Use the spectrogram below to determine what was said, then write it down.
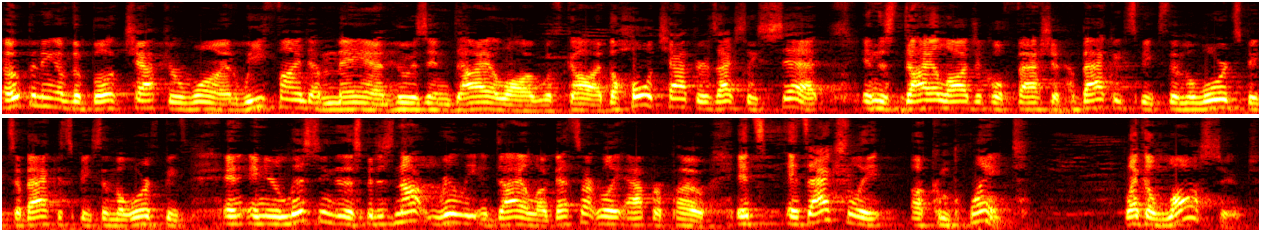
opening of the book, chapter 1, we find a man who is in dialogue with God. The whole chapter is actually set in this dialogical fashion. Habakkuk speaks, then the Lord speaks. Habakkuk speaks, then the Lord speaks. And, and you're listening to this, but it's not really a dialogue. That's not really apropos. It's, it's actually a complaint, like a lawsuit.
